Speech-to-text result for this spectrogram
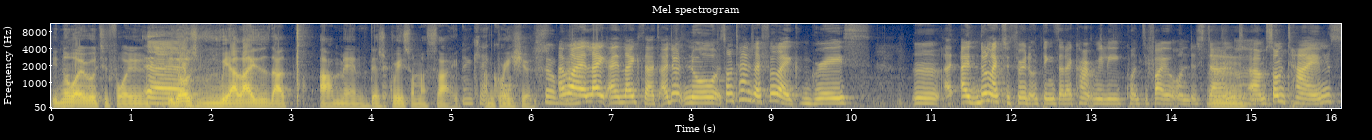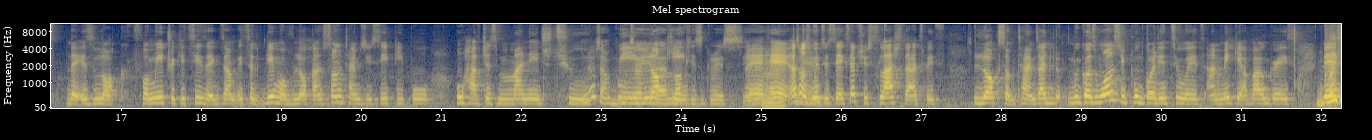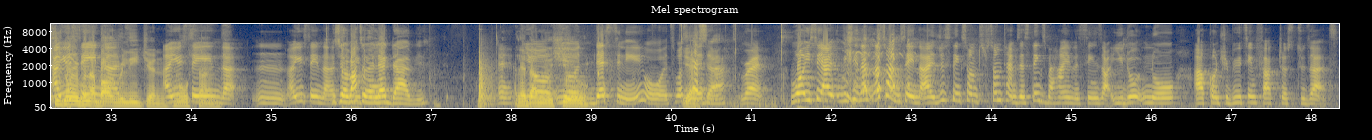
he nobody wrote it for him. Yeah. He just realizes that, ah man, there's grace on my side. Okay, I'm cool. gracious. Sure, I. I like I like that. I don't know. Sometimes I feel like grace. Mm, I, I don't like to thread on things that I can't really quantify or understand. Um, sometimes there is luck. For me, Tricky T's exam, it's a game of luck, and sometimes you see people who have just managed to You know some be tell you lucky. that luck is grace. Yeah. eh, That's what I was going to say. Except you slash that with luck sometimes. I d- because once you put God into it and make it about grace, then Grace are is you not even saying about that, religion Are you most saying times. that? Mm, are you saying that? So you're some about to elect Darby. eh, Let your, your destiny or what's what's Yes. the right well you see I, you see that, that's what i'm saying that i just think some, sometimes there's things behind the scenes that you don't know are contributing factors to that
